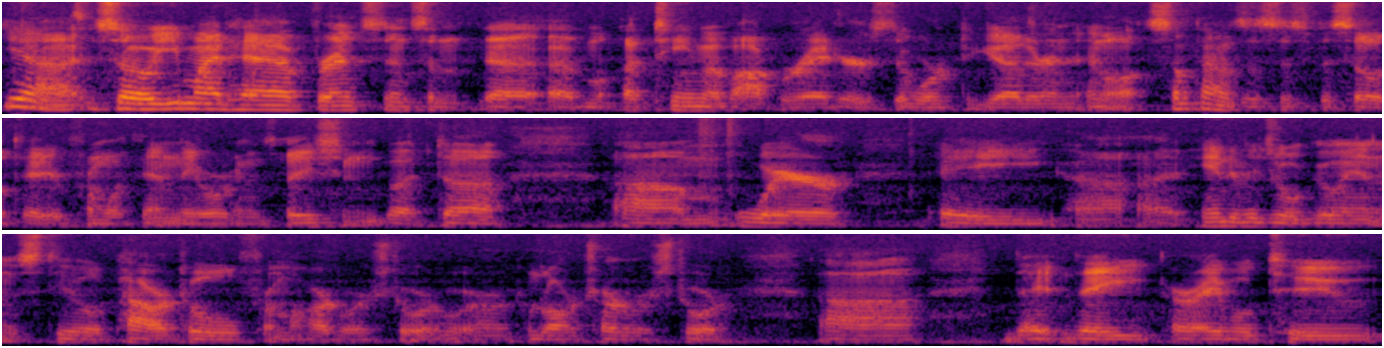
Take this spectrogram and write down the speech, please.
Yeah, so you might have, for instance, an, a, a, a team of operators that work together, and, and lot- sometimes this is facilitated from within the organization, but uh, um, where a, uh, individual go in and steal a power tool from a hardware store or a large hardware store. Uh, they, they are able to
